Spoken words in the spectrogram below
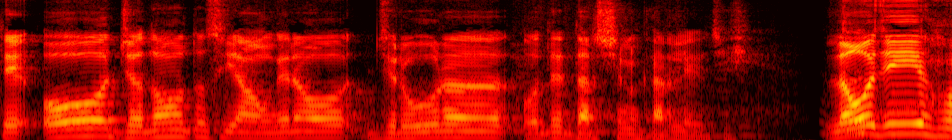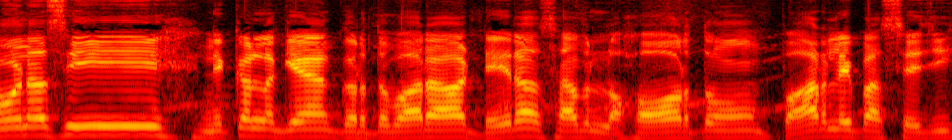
ਤੇ ਉਹ ਜਦੋਂ ਤੁਸੀਂ ਆਓਗੇ ਨਾ, ਉਹ ਜ਼ਰੂਰ ਉਹਦੇ ਦਰਸ਼ਨ ਕਰ ਲਿਓ ਜੀ। ਲਓ ਜੀ, ਹੁਣ ਅਸੀਂ ਨਿਕਲਣ ਲੱਗੇ ਹਾਂ ਗੁਰਦੁਆਰਾ ਡੇਰਾ ਸਾਹਿਬ ਲਾਹੌਰ ਤੋਂ ਬਾਹਰਲੇ ਪਾਸੇ ਜੀ।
